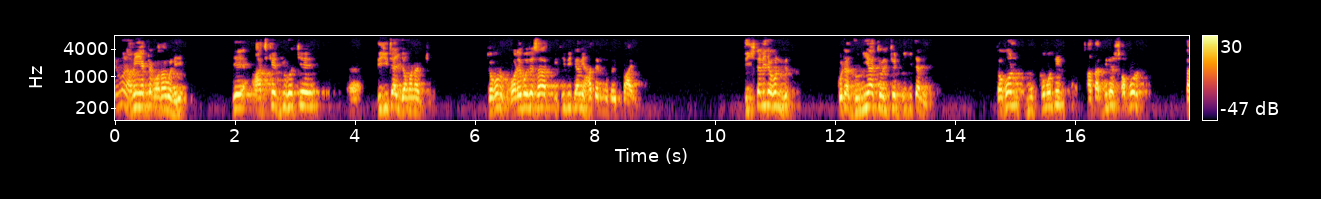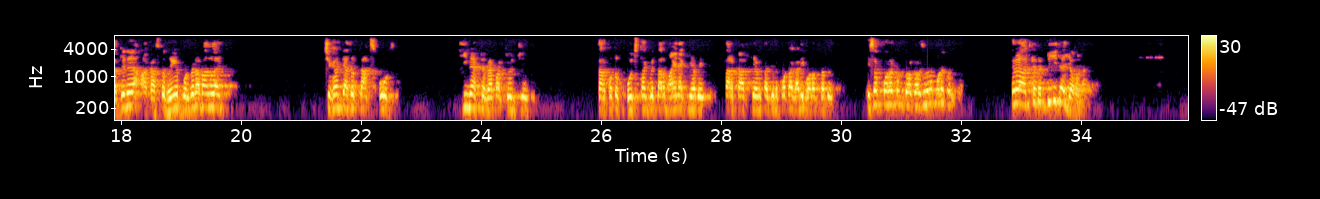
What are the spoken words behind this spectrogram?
দেখুন, আমি একটা কথা বলি যে আজকের যুগ হচ্ছে ডিজিটাল জমানার যুগ। যখন ঘরে বসে সারা পৃথিবীকে আমি হাতের মুঠোয় পাই ডিজিটালি যখন গোটা দুনিয়া চলছে ডিজিটালি তখন মুখ্যমন্ত্রীর সাত আট দিনের সফর, তার জন্য আকাশ তো ভেঙে পড়বে না বাংলায়। সেখানটা এত টাস্ক ফোর্স কি না একটা ব্যাপার চলছে, তার কত খোঁজ থাকবে, তার মায়না কি হবে? তার কাজ কি হবে তার জন্য কটা গাড়ি বরাদ্দ হবে, এসব করার কোনো দরকার আছে মনে করি না। আজকে তো ডিজিটাল জমানা।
